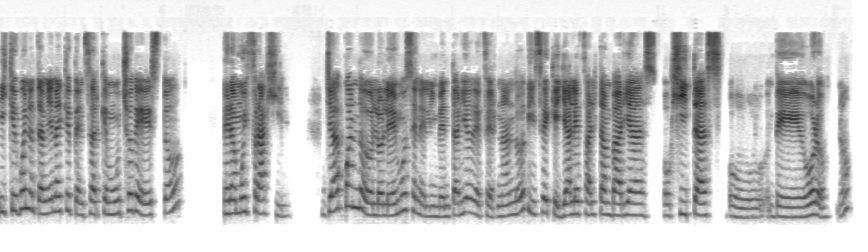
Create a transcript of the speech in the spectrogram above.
y que bueno, también hay que pensar que mucho de esto era muy frágil, ya cuando lo leemos en el inventario de Fernando, dice que ya le faltan varias hojitas o de oro, ¿no?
